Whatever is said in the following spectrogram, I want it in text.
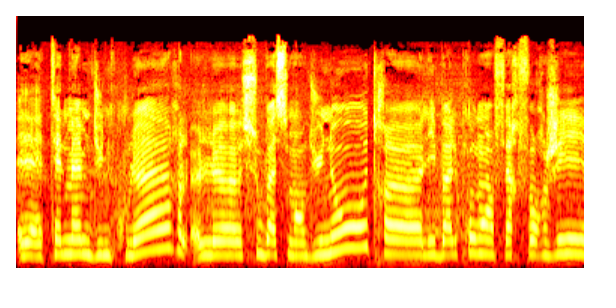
est elle-même d'une couleur, le soubassement d'une autre, euh, les balcons en fer forgé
